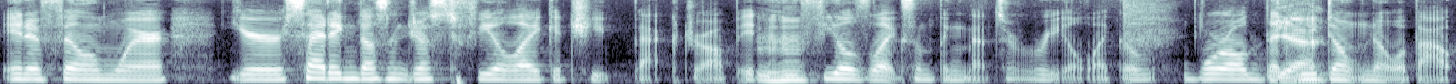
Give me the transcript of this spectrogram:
in a film where your setting doesn't just feel like a cheap backdrop it feels like something that's real like a world that Mm-hmm. Yeah. we don't know about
